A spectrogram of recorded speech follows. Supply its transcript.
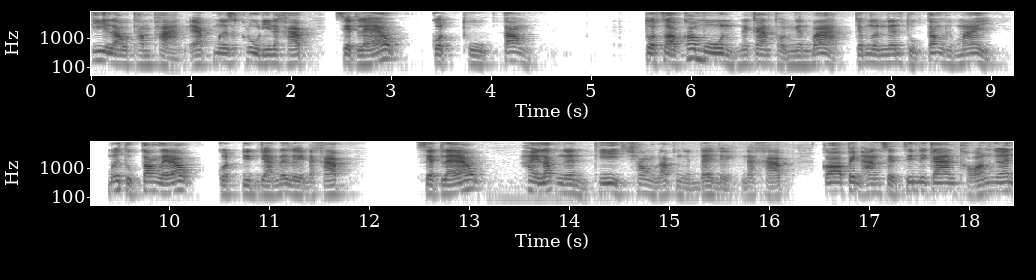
ที่เราทำผ่านแอปเมื่อสักครู่นี้นะครับ เสร็จแล้วกดถูกต้อง ตรวจสอบข้อมูลในการถอนเงินว่าจำนวนเงินถูกต้องหรือไม่ เมื่อถูกต้องแล้วกดยืนยันได้เลยนะครับ เสร็จแล้วให้รับเงินที่ช่องรับเงินได้เลยนะครับ ก็เป็นอันเสร็จสิ้นในการถอนเงิน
